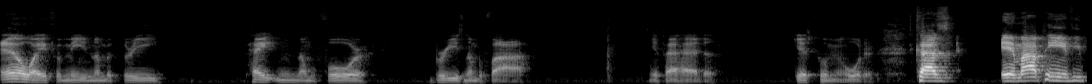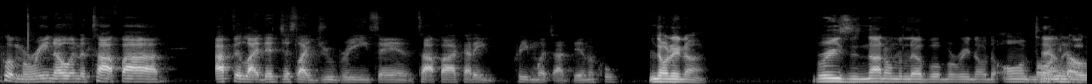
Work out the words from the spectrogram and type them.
Elway for me number three, Peyton number four, Brees number five. If I had to guess put them in order, because in my opinion, if you put Marino in the top five, I feel like that's just like Drew Brees saying top five, cause they pretty much identical. No, they're not. Brees is not on the level of Marino. The arm talent. Marino,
